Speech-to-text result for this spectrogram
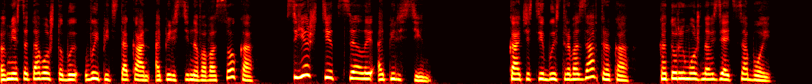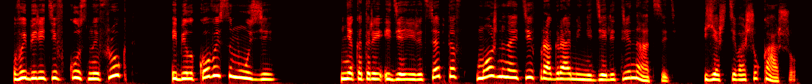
Вместо того, чтобы выпить стакан апельсинового сока, съешьте целый апельсин. В качестве быстрого завтрака, который можно взять с собой, выберите вкусный фрукт и белковый смузи. Некоторые идеи рецептов можно найти в программе недели 13. Ешьте вашу кашу.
